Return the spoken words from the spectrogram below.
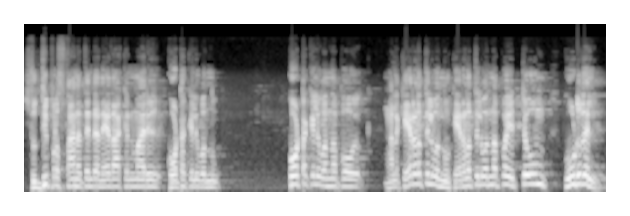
ശുദ്ധിപ്രസ്ഥാനത്തിന്റെ നേതാക്കന്മാര് കോട്ടക്കൽ വന്നു. കോട്ടക്കൽ വന്നപ്പോൾ മല കേരളത്തിൽ വന്നു. കേരളത്തിൽ വന്നപ്പോൾ ഏറ്റവും കൂടുതൽ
